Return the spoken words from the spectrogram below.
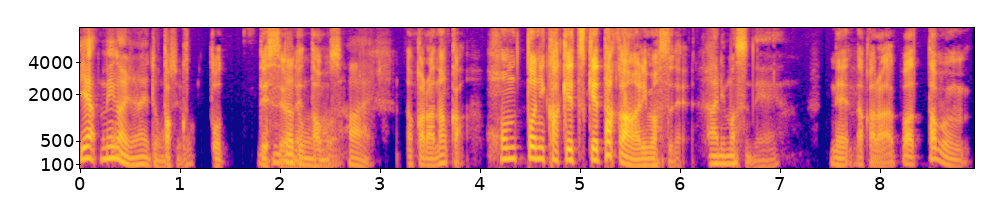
いや、メガネじゃないと思ダうんですよ。クトですよだね、多分。はい。だからなんか、本当に駆けつけた感ありますね。ありますね。ね、だからやっぱ多分、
